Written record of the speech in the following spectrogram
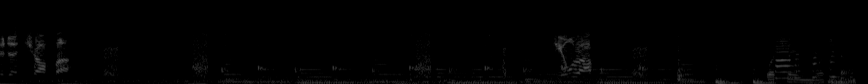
to the chopper. Fuel up. Watching Watchtower.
